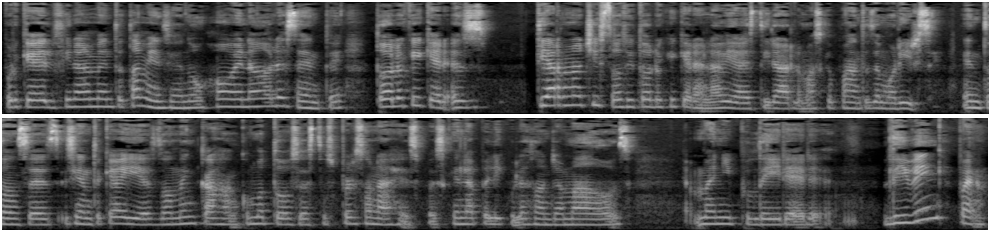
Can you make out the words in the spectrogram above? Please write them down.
porque él finalmente también siendo un joven adolescente, todo lo que quiere es tierno, chistoso y todo lo que quiera en la vida es tirar lo más que pueda antes de morirse. Entonces siento que ahí es donde encajan como todos estos personajes, pues que en la película son llamados manipulated living, bueno,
